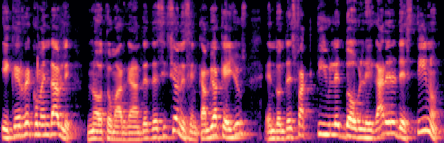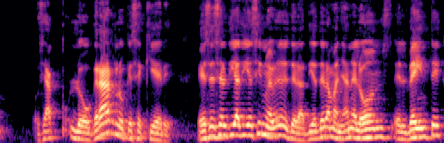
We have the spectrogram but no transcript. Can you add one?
y que es recomendable no tomar grandes decisiones. En cambio, aquellos en donde es factible doblegar el destino, o sea, lograr lo que se quiere ese es el día 19 desde las 10 de la mañana, el 11, el 20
